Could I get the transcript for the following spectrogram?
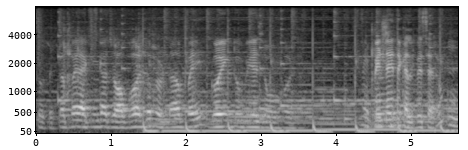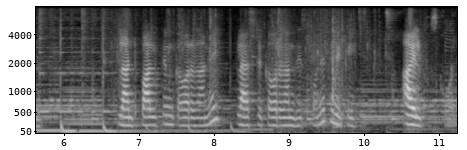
సో పెద్ద అబ్బాయి ఏకంగా జాబ్ హోల్డర్ రెండో అబ్బాయి going to be a job holder పిండి అయితే కలిపేశారు. ఇలాంటి పాలిథిన్ కవర్ కానీ ప్లాస్టిక్ కవర్ కానీ తీసుకొని దీనికి ఆయిల్ పూసుకోవాలి.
